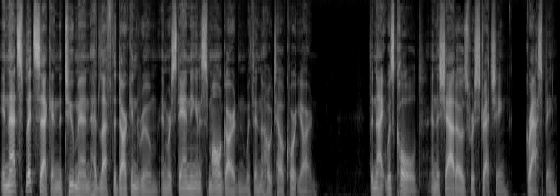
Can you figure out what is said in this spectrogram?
In that split second, the two men had left the darkened room and were standing in a small garden within the hotel courtyard. The night was cold, and the shadows were stretching, grasping,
